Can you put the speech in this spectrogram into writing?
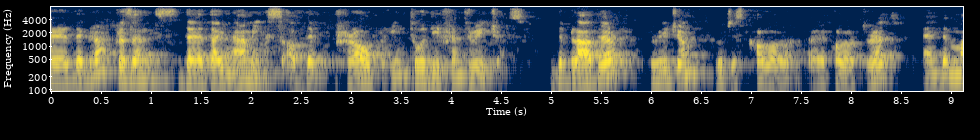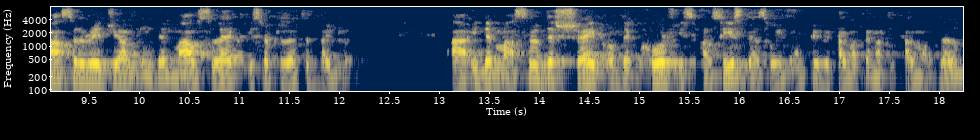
Uh, the graph presents the dynamics of the probe in two different regions. The bladder region, which is color, uh, colored red, and the muscle region in the mouse leg is represented by blue. Uh, in the muscle, the shape of the curve is consistent with empirical mathematical model,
